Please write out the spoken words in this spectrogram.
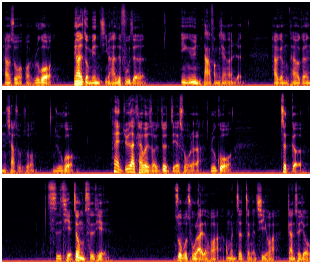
他就说：“哦，如果因为他是总编辑嘛，他是负责营运大方向的人，他要跟他要跟下属说，如果他也就是在开会的时候就直接说了啦，如果这个磁铁这种磁铁。”做不出来的话，我们这整个计划干脆就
